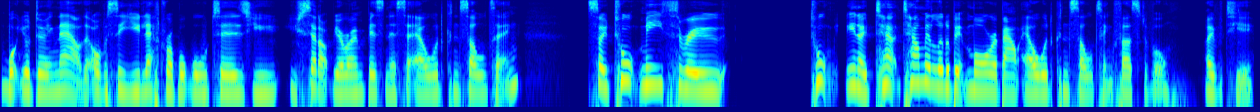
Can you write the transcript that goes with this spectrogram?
what you're doing now. That obviously you left Robert Walters, you you set up your own business at Elwood Consulting. So talk me through, talk you know, t- tell me a little bit more about Elwood Consulting. First of all, over to you.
